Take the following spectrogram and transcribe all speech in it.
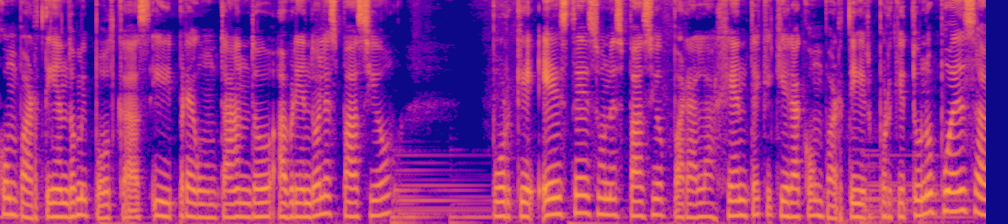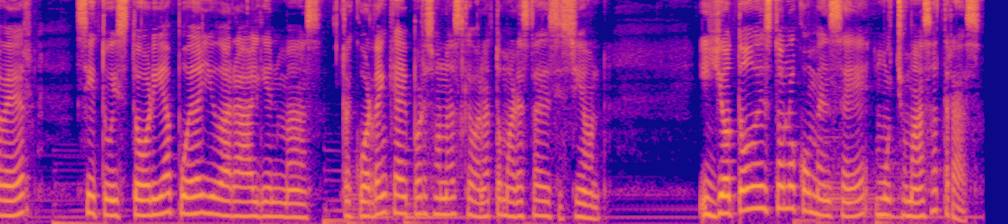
compartiendo mi podcast y preguntando, abriendo el espacio, porque este es un espacio para la gente que quiera compartir, porque tú no puedes saber si tu historia puede ayudar a alguien más. Recuerden que hay personas que van a tomar esta decisión. Y yo todo esto lo comencé mucho más atrás.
